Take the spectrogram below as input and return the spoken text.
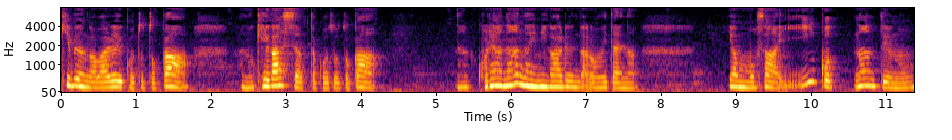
気分が悪いこととかあの怪我しちゃったこととかなんかこれは何の意味があるんだろうみたいな。いやもうさいい子なんていうの？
